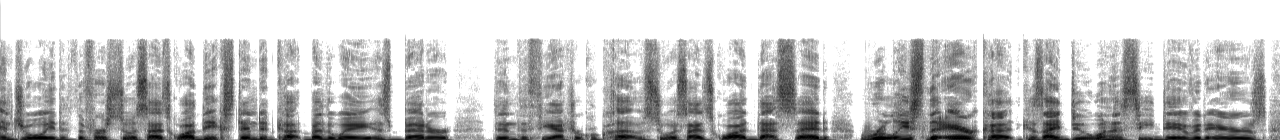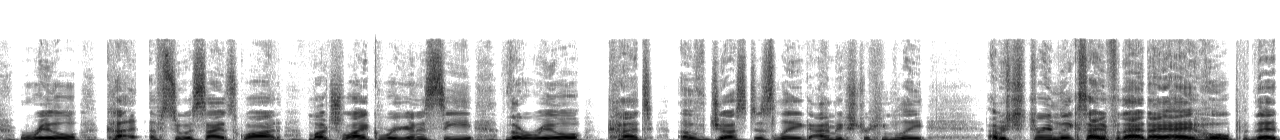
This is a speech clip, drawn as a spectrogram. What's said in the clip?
enjoyed the first Suicide Squad. The extended cut, by the way, is better than the theatrical cut of Suicide Squad. That said, release the Ayer cut because I do want to see David Ayer's real cut of Suicide Squad, much like we're gonna see the real cut of Justice League. I'm extremely, I'm extremely excited for that, and I, I hope that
